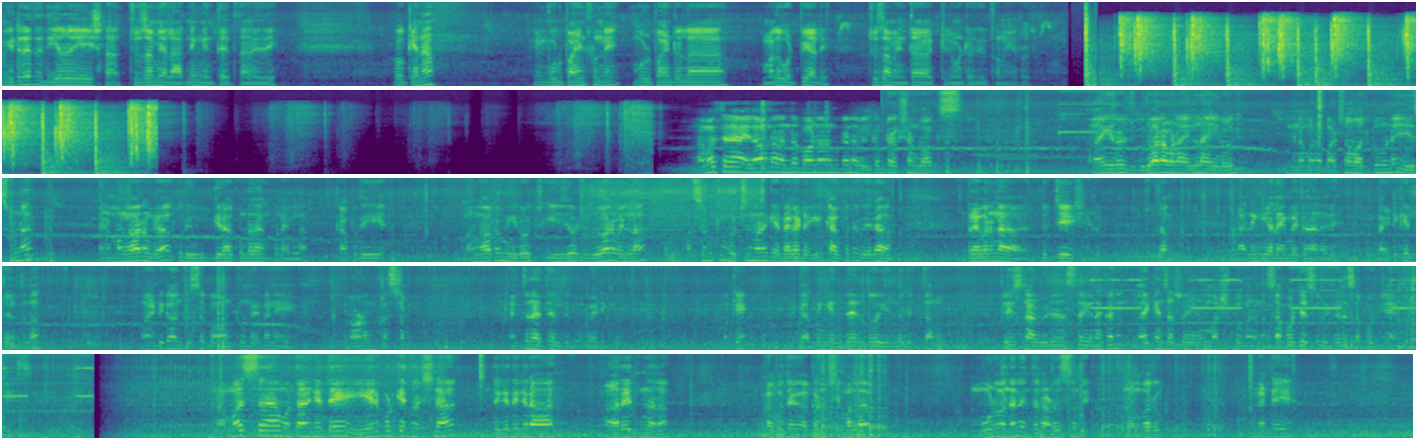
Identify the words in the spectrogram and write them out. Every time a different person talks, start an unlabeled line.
Metre అయితే zero చేసిన చూసాం ఇలా అర్నింగ్ ఎంత అవుతుంది అనేది. ఓకేనా? మూడు పాయింట్లు ఉన్నాయి. మూడు పాయింట్లలో మళ్ళీ కొట్టియాలి చూసాం ఎంత కిలోమీటర్ దిగుతున్నాయి ఈరోజు నమస్తే ఎలా ఉన్నారు? అందరు బాగున్నారు అనుకుంటున్నా. వెల్కమ్ టు అక్షన్ బ్లాగ్స్ అన్న ఈరోజు బుధవారం అన్న వెళ్ళినా ఈరోజు నిన్న మన పర్సనల్ వర్క్ ఉండే చేసుకున్నా. మంగళవారం కదా కొద్దిగా గిరాకు ఉండదు అనుకున్నా వెళ్ళినా. కాకపోతే మంగళవారం ఈరోజు ఈ రోజు బుధవారం వెళ్ళినా ఫస్ట్ బుకింగ్ వచ్చింది మనకి ఎర్రగడ్డకి. కాకపోతే వేరే డ్రైవర్ అన్న లిఫ్ట్ చేసాడు చూద్దాం. రన్నింగ్ ఇలా ఏమవుతుంది అనేది బయటికి వెళ్తే వెళ్తున్నా. మా ఇంటికా చూస్తే బాగుంటుండే కానీ రావడం కష్టం. వెళ్తున్నా అయితే వెళ్తుంది బయటికి. ఓకే? మీకు రన్నింగ్ ఎంత ఎంతో ఏందో చెప్తాను. ప్లీజ్ నా వీడియో వస్తే కనుక లైక్ అండ్ సబ్స్క్రైబ్ చేయడం మర్చిపోకండి. సపోర్ట్ చేస్తారు ఇక్కడ సపోర్ట్ చేయండి ప్లీజ్. నమస్తే మొత్తానికైతే ఎయిర్పోర్ట్కి అయితే వచ్చిన దగ్గర దగ్గర ఆరైతున్నారా కాకపోతే అక్కడ నుంచి మళ్ళీ మూడు వందలు ఇంత నడుస్తుంది నంబరు. ఎందుకంటే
